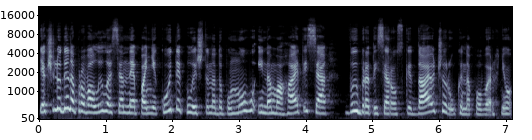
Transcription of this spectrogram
Якщо людина провалилася, не панікуйте, кличте на допомогу і намагайтеся вибратися, розкидаючи руки на поверхню.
